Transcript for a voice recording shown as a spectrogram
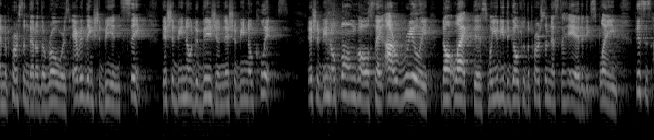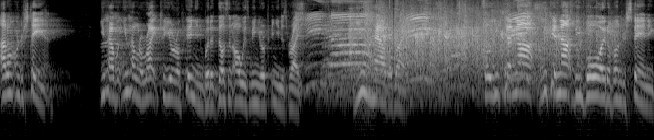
and the person that are the rowers, everything should be in sync. There should be no division. There should be no cliques. There should be no phone calls saying, I really don't like this. Well, you need to go to the person that's the head and explain, this is, I don't understand. You have, a, you have a right to your opinion, but it doesn't always mean your opinion is right. Jesus. You have a right. So you cannot, you cannot be void of understanding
